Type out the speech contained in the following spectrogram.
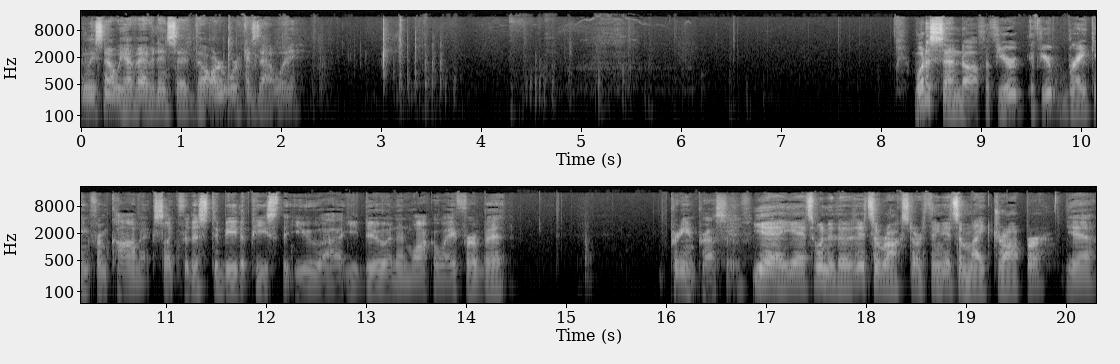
At least now we have evidence that the artwork is that way. What a send off if you're if you're breaking from comics, like for this to be the piece that you uh, you do and then walk away for a bit. Pretty impressive. Yeah, yeah, it's one of those. It's a rock star thing. It's a mic dropper. Yeah.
